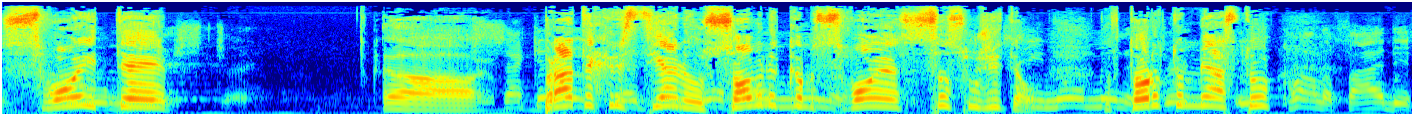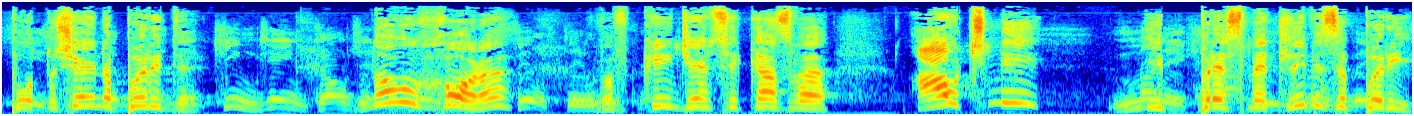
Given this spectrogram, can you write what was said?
своите братя християни, особено към своя съслужител. На второто място, по отношение на парите. Много хора в Кинг Джеймс се казва алчни и пресметливи за пари.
